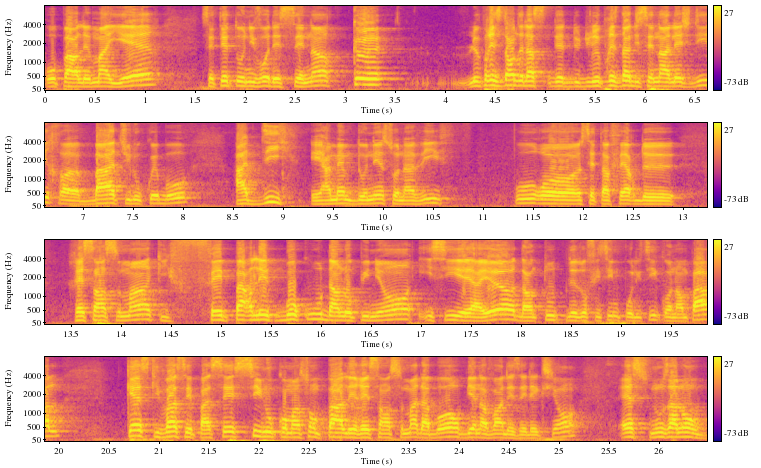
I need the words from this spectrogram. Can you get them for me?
au Parlement hier. C'était au niveau des Sénats que le président, de du Sénat, allais-je dire, euh, Lukwebo, a dit et a même donné son avis pour euh, cette affaire de recensement qui fait parler beaucoup dans l'opinion, ici et ailleurs, dans toutes les officines politiques, on en parle. Qu'est-ce qui va se passer si nous commençons par les recensements d'abord, bien avant les élections? Est-ce nous allons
